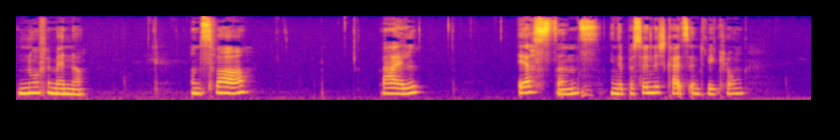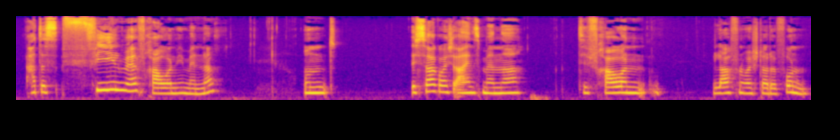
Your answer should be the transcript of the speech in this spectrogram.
nur für Männer. Und zwar, weil erstens in der Persönlichkeitsentwicklung hat es viel mehr Frauen wie Männer. Und ich sage euch eins, Männer, die Frauen laufen euch da davon.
